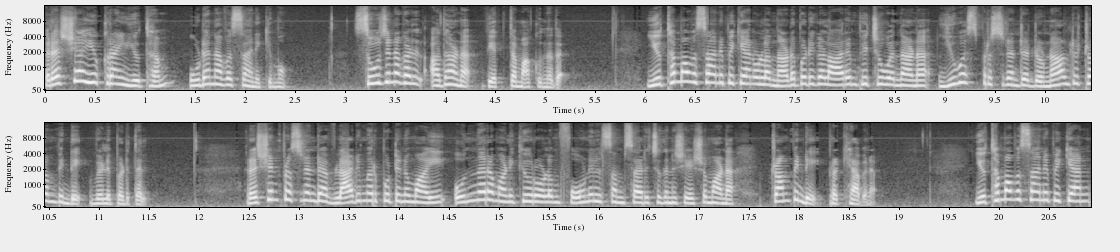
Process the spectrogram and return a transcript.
റഷ്യ യുക്രൈൻ യുദ്ധം ഉടൻ അവസാനിക്കുമോ? സൂചനകൾ അതാണ് വ്യക്തമാക്കുന്നത്. യുദ്ധം അവസാനിപ്പിക്കാനുള്ള നടപടികൾ ആരംഭിച്ചുവെന്നാണ് യു എസ് പ്രസിഡന്റ് ഡൊണാൾഡ് ട്രംപിന്റെ വെളിപ്പെടുത്തൽ. റഷ്യൻ പ്രസിഡന്റ് വ്ളാഡിമിർ പുടിനുമായി ഒന്നര മണിക്കൂറോളം ഫോണിൽ സംസാരിച്ചതിനു ശേഷമാണ് ട്രംപിന്റെ പ്രഖ്യാപനം. യുദ്ധം അവസാനിപ്പിക്കാൻ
